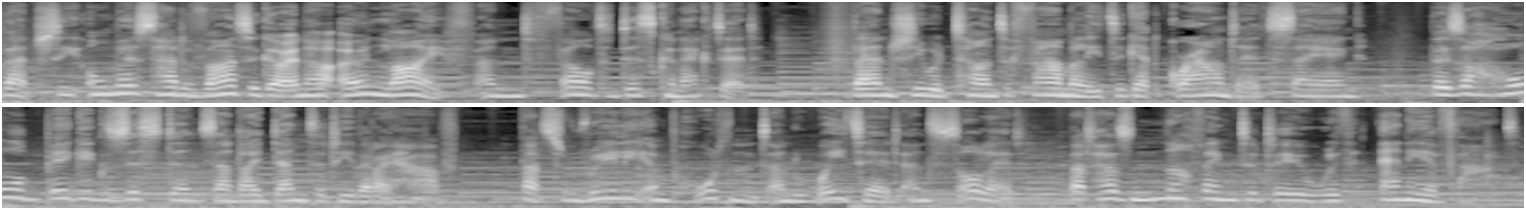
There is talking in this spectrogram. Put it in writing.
that she almost had vertigo in her own life and felt disconnected. Then she would turn to family to get grounded, saying, There's a whole big existence and identity that I have that's really important and weighted and solid that has nothing to do with any of that.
